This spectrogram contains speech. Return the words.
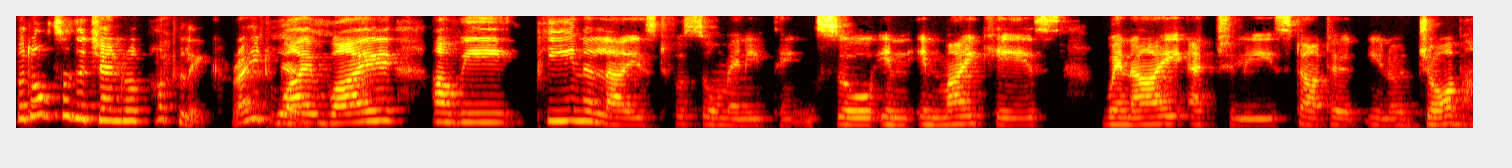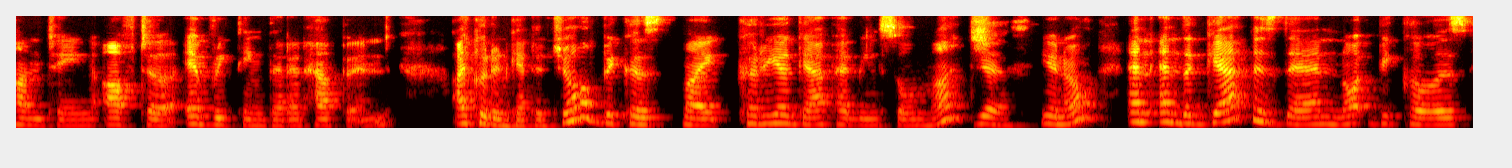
but also the general public right yes. why why are we penalized for so many things so in in my case when i actually started you know job hunting after everything that had happened I couldn't get a job because my career gap had been so much. Yes. You know, and and the gap is there not because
